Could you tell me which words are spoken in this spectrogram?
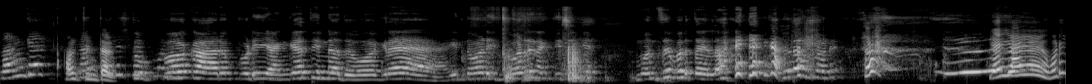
ನಂಗೆ? ಅವ್ಳು ತಿಂತಾಳೆ. ತುಪ್ಪ ಖಾರ ಪುಡಿ ಹೆಂಗೆ ತಿನ್ನೋದು ಹೋಗ್ರೆ? ಇದ್ ನೋಡಿ ಇದ್ ನೋಡ್ರಿ ನಂಗೆ ತಿನ್ನಕ್ಕೆ ಮುಂಚೆ ಬರ್ತಾ ಇಲ್ಲ. ನೋಡಿ ಏ ಏ ಏ ಹೊಡಿ.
